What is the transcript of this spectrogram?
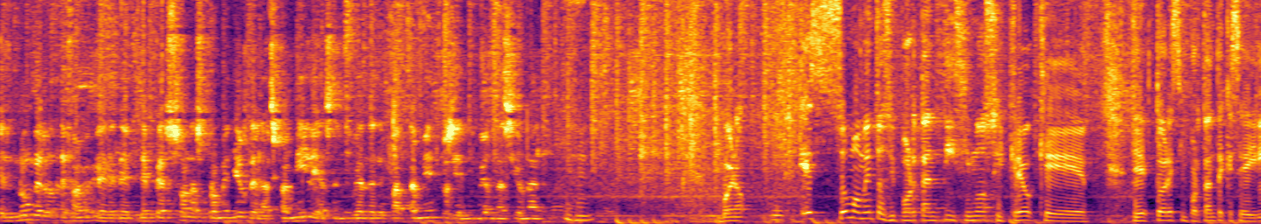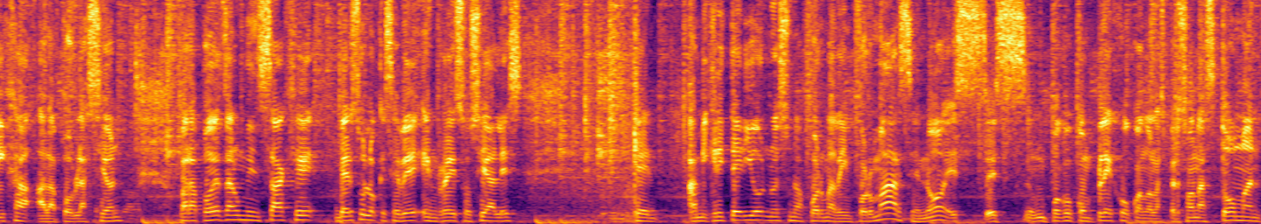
el número de, de, personas promedios de las familias a nivel de departamentos y a nivel nacional. Bueno, son momentos importantísimos y creo que, director, es importante que se dirija a la población para poder dar un mensaje versus lo que se ve en redes sociales, que a mi criterio no es una forma de informarse, ¿no? Es, es, un poco complejo cuando las personas toman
